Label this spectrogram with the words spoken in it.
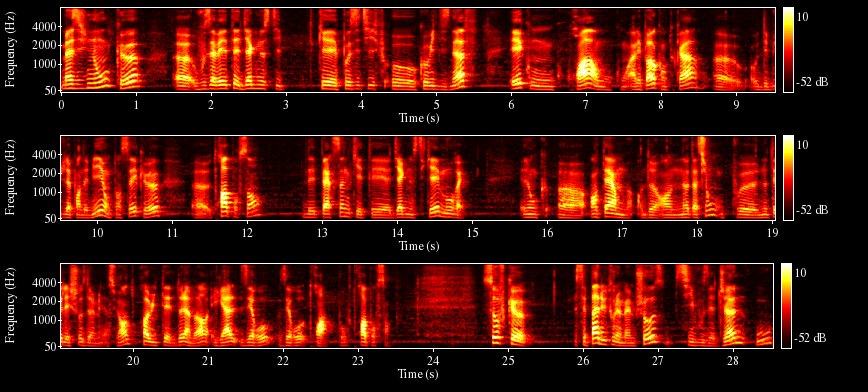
Imaginons que vous avez été diagnostiqué positif au Covid-19 et qu'on croit, à l'époque en tout cas, au début de la pandémie, on pensait que 3% des personnes qui étaient diagnostiquées mourraient. Et donc, euh, en termes de notation, on peut noter les choses de la manière suivante. Probabilité de la mort égale 0,03 pour 3%. Sauf que ce n'est pas du tout la même chose si vous êtes jeune ou,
